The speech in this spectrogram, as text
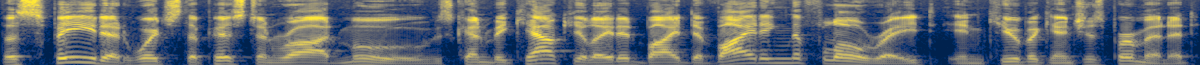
The speed at which the piston rod moves can be calculated by dividing the flow rate in cubic inches per minute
